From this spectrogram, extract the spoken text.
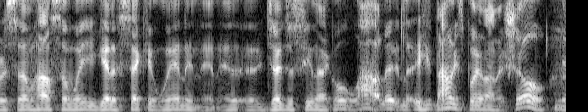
for somehow some way you get a second win, and, and uh, uh, judges see like, oh wow, look, look, he's, now he's putting on a show. Yeah.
